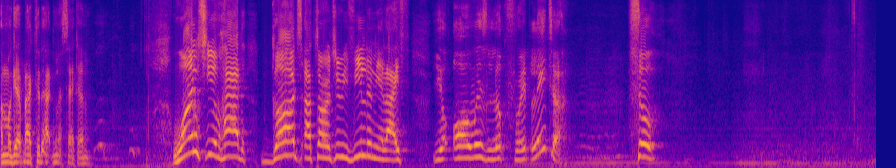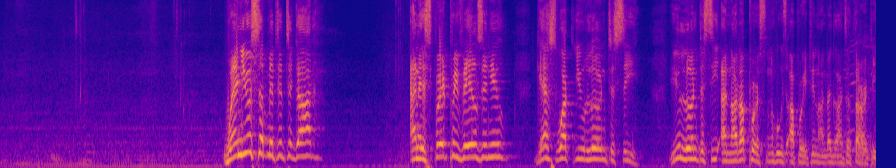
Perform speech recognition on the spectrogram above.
I'm going to get back to that in a second. Once you've had God's authority revealed in your life, you always look for it later. Mm-hmm. So, when you're submitted to God and His Spirit prevails in you, guess what you learn to see? You learn to see another person who's operating under God's authority.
